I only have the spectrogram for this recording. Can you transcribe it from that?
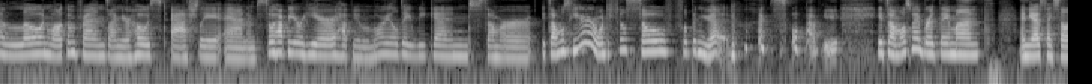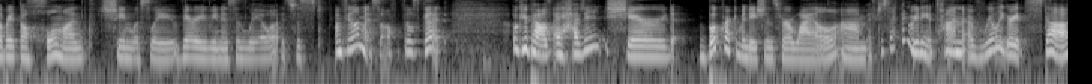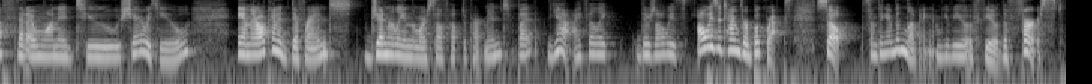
Hello and welcome, friends. I'm your host, Ashley, and I'm so happy you're here. Happy Memorial Day weekend, summer. It's almost here. It feels so flipping good. I'm so happy. It's almost my birthday month. And yes, I celebrate the whole month shamelessly. Very Venus and Leo. It's just, I'm feeling myself. It feels good. Okay, pals, I haven't shared book recommendations for a while. Um, I've just I've been reading a ton of really great stuff that I wanted to share with you, and they're all kind of different. Generally in the more self help department, but yeah, I feel like there's always always a time for book recs. So something I've been loving. I'm give you a few. The first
